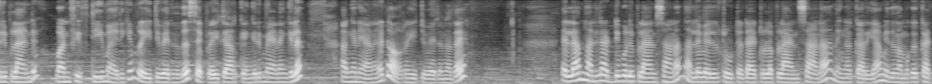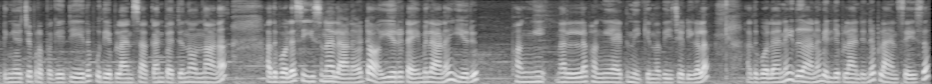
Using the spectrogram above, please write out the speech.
ഒരു പ്ലാന്റ് വൺ ഫിഫ്റ്റിയും ആയിരിക്കും റേറ്റ് വരുന്നത്. സെപ്പറേറ്റ് ആർക്കെങ്കിലും വേണമെങ്കിൽ അങ്ങനെയാണ് കേട്ടോ റേറ്റ് വരുന്നത്. എല്ലാം നല്ല അടിപൊളി പ്ലാന്റ്സ് ആണ്. നല്ല വെൽ റൂട്ടഡ് ആയിട്ടുള്ള പ്ലാന്റ്സ് ആണ്. നിങ്ങൾക്കറിയാം ഇത് നമുക്ക് കട്ടിങ് വെച്ച് പ്രൊപ്പഗേറ്റ് ചെയ്ത് പുതിയ പ്ലാന്റ്സ് ആക്കാൻ പറ്റുന്ന ഒന്നാണ്. അതുപോലെ സീസണലാണ് കേട്ടോ. ഈ ഒരു ടൈമിലാണ് ഈ ഒരു ഭംഗി നല്ല ഭംഗിയായിട്ട് നിൽക്കുന്നത് ഈ ചെടികൾ. അതുപോലെ തന്നെ ഇതാണ് വലിയ പ്ലാന്റിന്റെ പ്ലാന്റ് സൈസ്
